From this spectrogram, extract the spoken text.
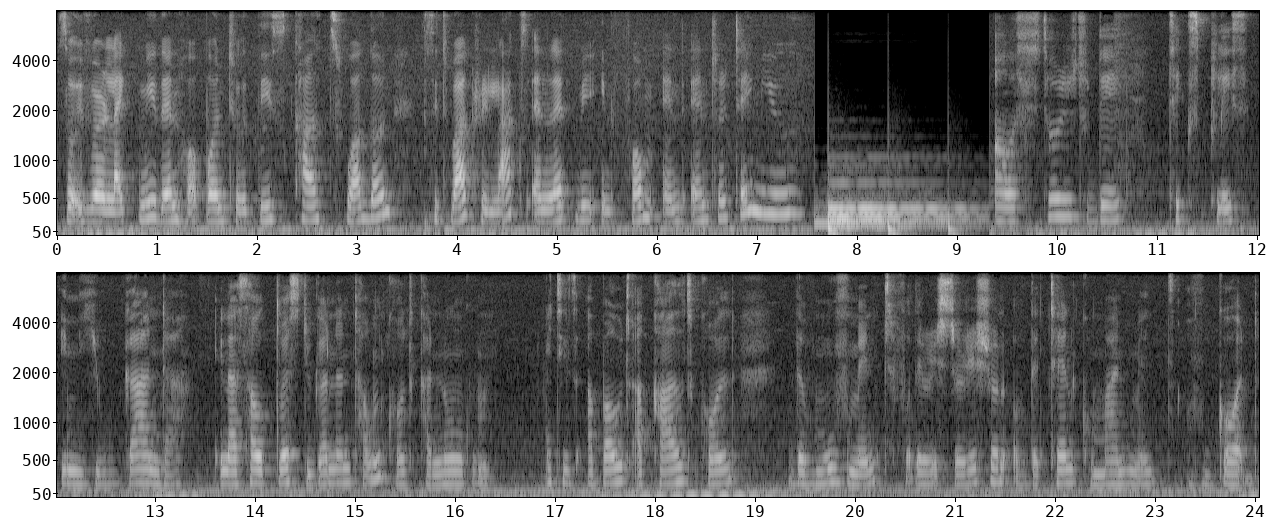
So, if you're like me, then hop onto this cult wagon, sit back, relax, and let me inform and entertain you. Our story today takes place in Uganda, in a southwest Ugandan town called Kanungu. It is about a cult called the Movement for the Restoration of the Ten Commandments of God.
